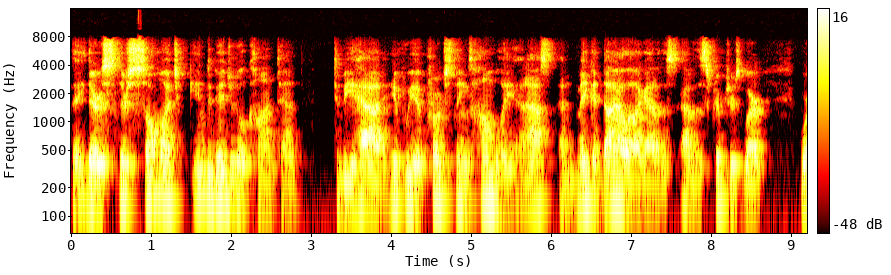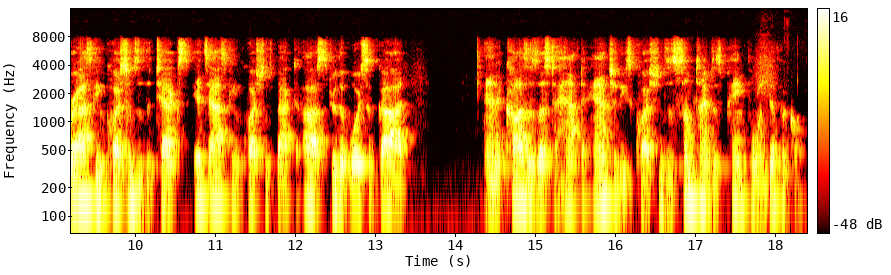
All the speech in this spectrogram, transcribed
that there's there's so much individual content to be had if we approach things humbly and ask and make a dialogue out of this out of the scriptures where we're asking questions of the text, it's asking questions back to us through the voice of God and it causes us to have to answer these questions and sometimes it's painful and difficult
